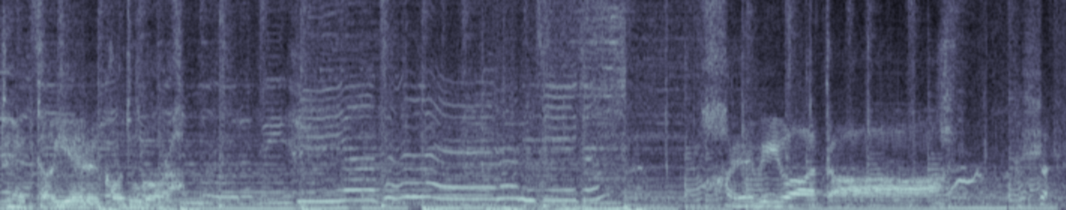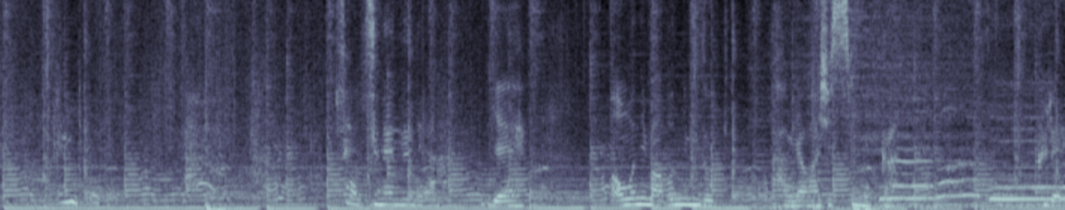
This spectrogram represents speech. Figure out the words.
됐다, 얘를 거두거라. 하레비가 왔다. 잘 지냈느냐? 예. 어머님 아버님도 강령하셨습니까? 그래.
